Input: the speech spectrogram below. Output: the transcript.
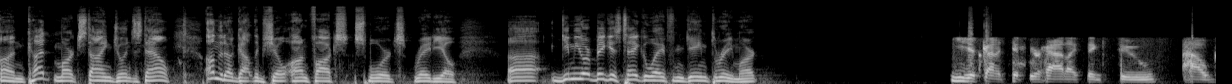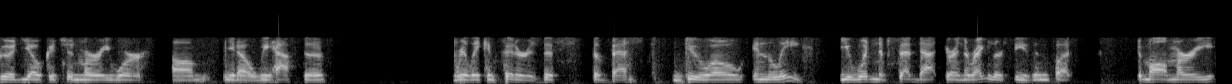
Uncut. Marc Stein joins us now on the Doug Gottlieb Show on Fox Sports Radio. Uh, give me your biggest takeaway from Game Three, Marc you just got to tip your hat, I think, to how good Jokic and Murray were. Um, you know, we have to really consider is this the best duo in the league? You wouldn't have said that during the regular season, but Jamal Murray,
